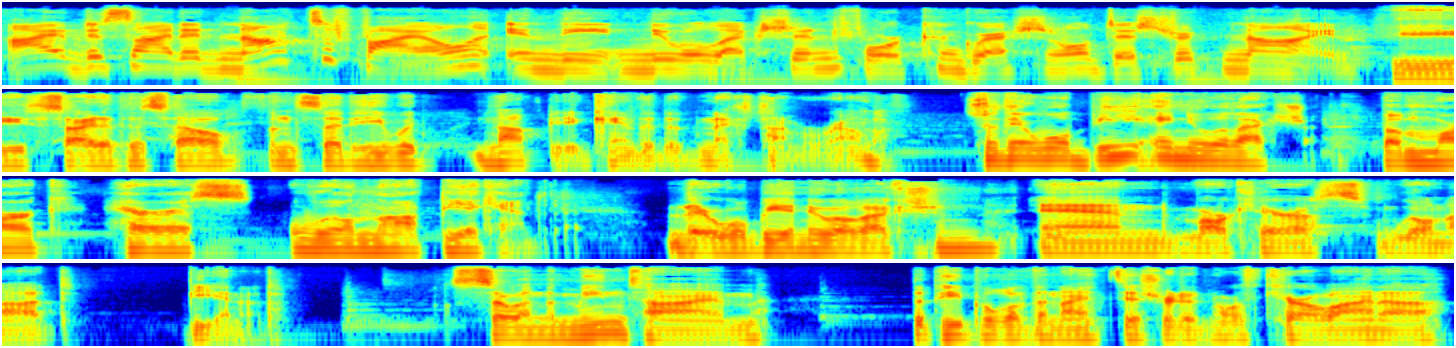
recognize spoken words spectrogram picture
I have decided not to file in the new election for Congressional District 9. he cited his health and said he would not be a candidate next time around. So there will be a new election, but Mark Harris will not be a candidate. There will be a new election, and Mark Harris will not be in it. So, in the meantime, the people of the 9th District of North Carolina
